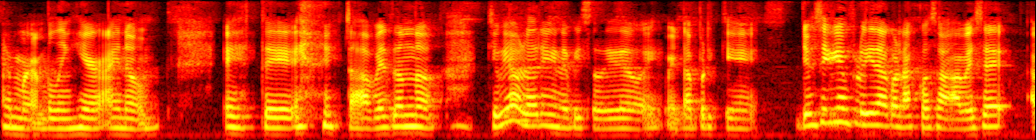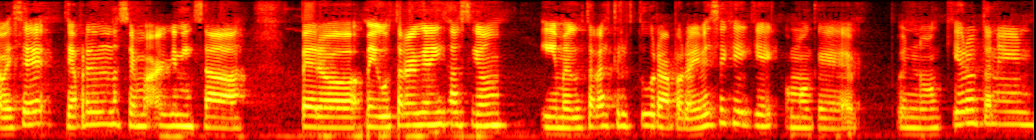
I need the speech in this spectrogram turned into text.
I'm rambling here, I know. Este, estaba pensando, ¿qué voy a hablar en el episodio de hoy? ¿Verdad? Porque yo soy bien fluida con las cosas. A veces, a veces estoy aprendiendo a ser más organizada, pero me gusta la organización y me gusta la estructura, pero hay veces que, que como que, pues no quiero tener,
